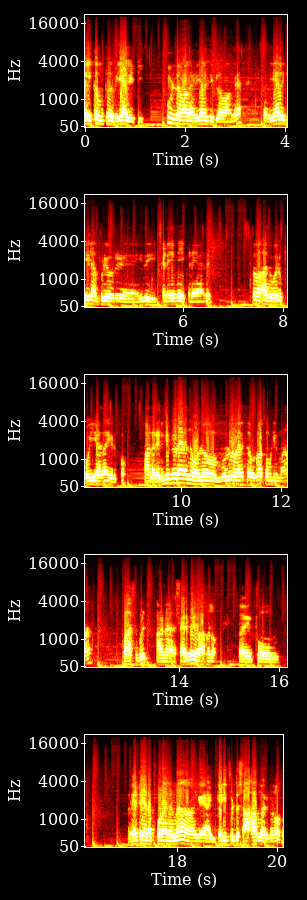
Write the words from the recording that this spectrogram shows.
வெல்கம் டு ரியாலிட்டி உள்ள வாங்க ரியாலிட்டிக்குள்ள வாங்க. ரியாலிட்டியில அப்படி ஒரு இது கிடையவே கிடையாது. ஸோ அது ஒரு பொய்யா தான் இருக்கும். ஆனா ரெண்டு பேரால அந்த முழு முழு உலகத்தை உருவாக்க முடியுமானா? பாசிபிள் ஆனா சர்வே ஆகணும். இப்போ வேட்டையாட போனாங்கன்னா அங்க அடிப்பட்டு சாகாம இருக்கணும்.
